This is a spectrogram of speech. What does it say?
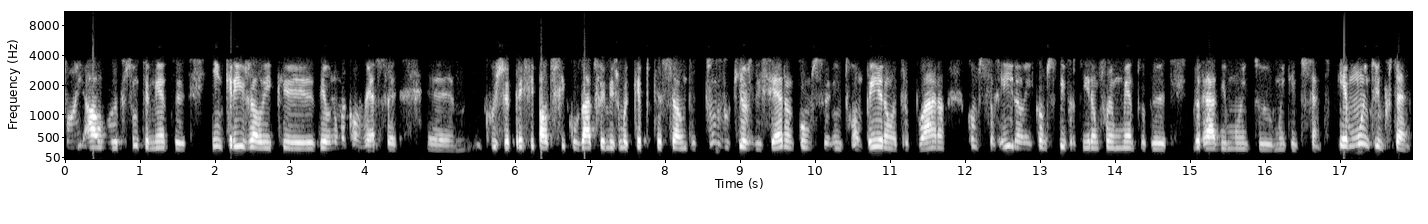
foi algo absolutamente incrível e que deu numa conversa eh, cuja principal dificuldade foi mesmo a captação de tudo o que eles disseram, como se interromperam, atropelaram, como se riram e como se divertiram. Foi um momento de, de rádio muito, muito interessante. É muito importante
